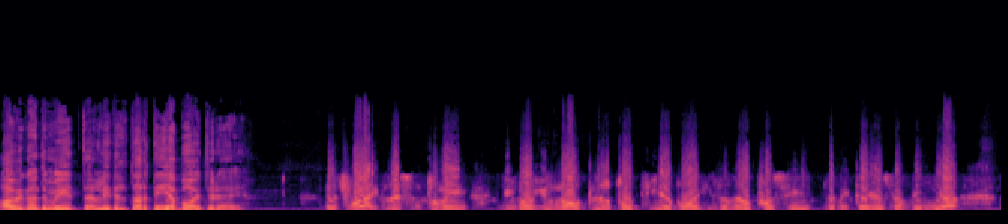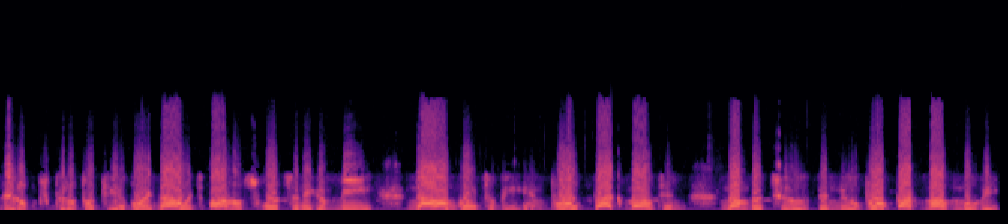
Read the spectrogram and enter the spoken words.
Are we going to meet a little tortilla boy today? That's right. Listen to me. You know, you know, little tortilla boy. He's a little pussy. Let me tell you something here. Little little tortilla boy. Now it's Arnold Schwarzenegger. Me. Now I'm going to be in Brokeback Mountain, number two, the new Brokeback Mountain movie.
